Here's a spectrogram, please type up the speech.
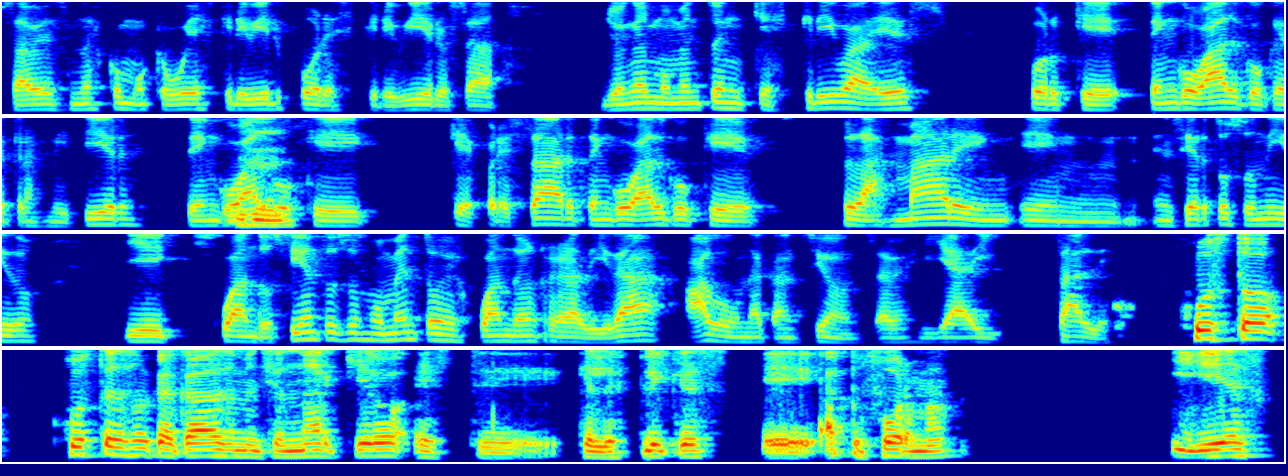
¿sabes? No es como que voy a escribir por escribir, o sea, yo en el momento en que escriba es porque tengo algo que transmitir, tengo algo que, que expresar, tengo algo que plasmar en, en, en cierto sonido y cuando siento esos momentos es cuando en realidad hago una canción, ¿sabes? Y ahí sale. Justo, justo eso que acabas de mencionar, quiero este, que lo expliques eh, a tu forma y es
